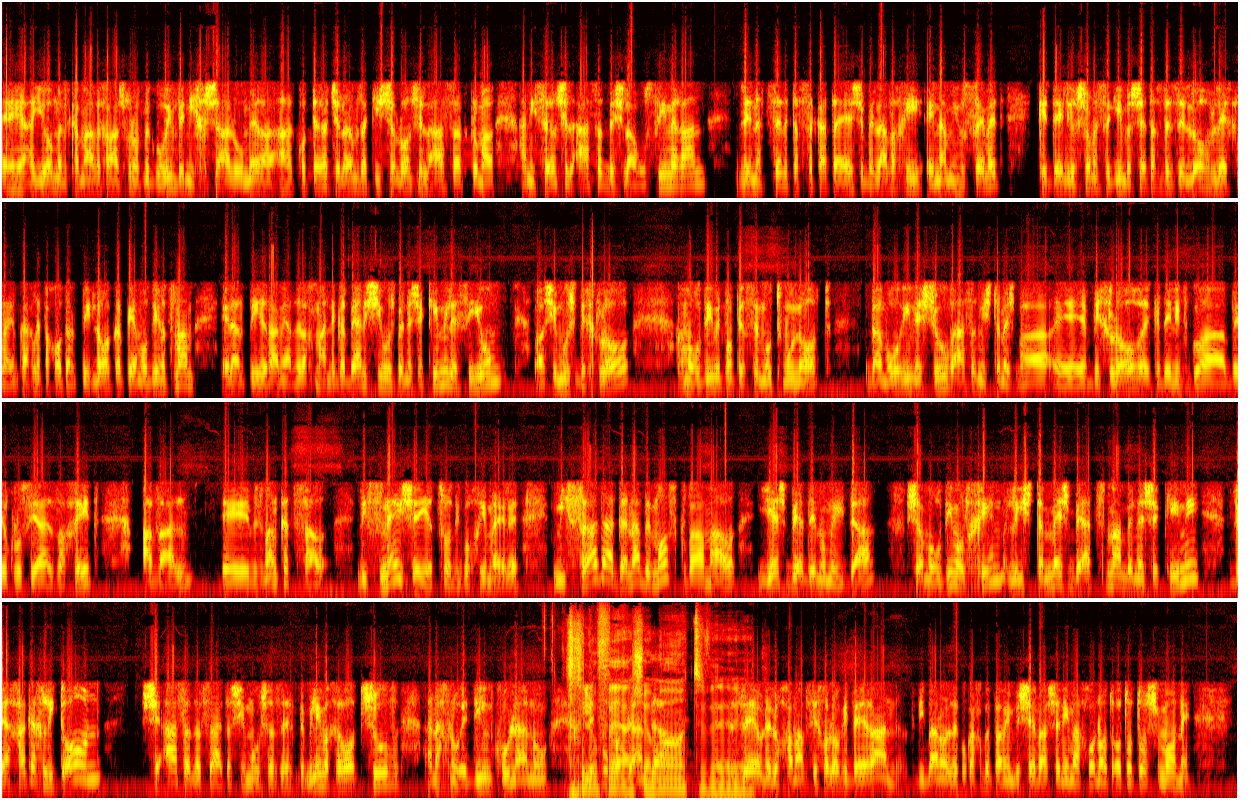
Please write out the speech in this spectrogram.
אה, היום אל כמה וכמה שכונות מגורים ונכשל. הוא אומר, הכותרת של היום זה הכישלון של אסד. כלומר, הניסיון של אסד ושל הרוסים, ערן, לנצל את הפסקת האש, שבלאו הכי אינה מיושמת, כדי לרשום הישגים בשטח, וזה לא הולך להם, כך לפחות על פי, לא רק על פי המורדים עצמם, אלא על פי רמי עבד אל-רחמן. לגבי השימוש בנשק קימי לסיום, או השימוש בכלור, המורדים אתמול פרסמו תמונות, ואמרו, הנה שוב, אסד משתמש אה, בכלור כדי לפגוע באוכלוסייה האזרחית, אבל אה, בזמן קצר, לפני שיצאו הדיווחים האלה, משרד ההגנה במוסקבה אמר, יש בידינו מידע שהמורדים הולכים להשתמש בעצמם בנשק קימי, ואחר כך לטעון שאסד עשה את השימוש הזה. במילים אחרות, שוב, אנחנו עדים כולנו חילופי האשמות ו... זהו, ללוחמה פסיכולוגית באיראן. דיברנו על זה כל כך הרבה פעמים בשבע השנים האחרונות, אוטוטו שמונה.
